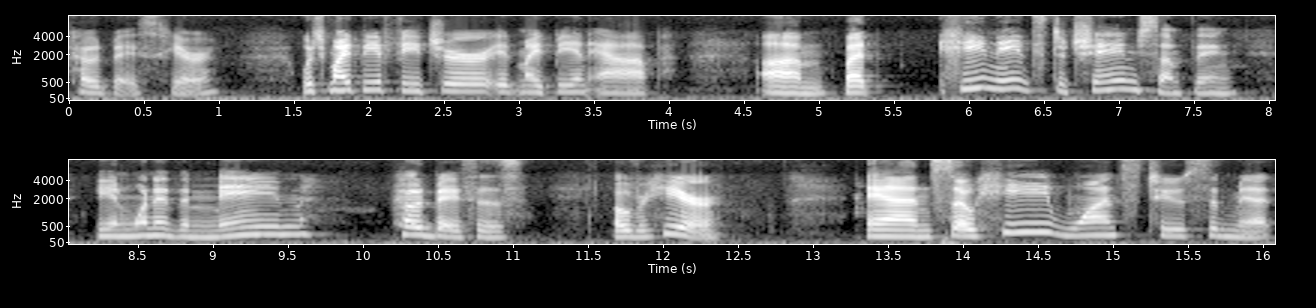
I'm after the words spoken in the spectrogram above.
code base here, which might be a feature, it might be an app, um, but he needs to change something in one of the main code bases over here. And so he wants to submit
